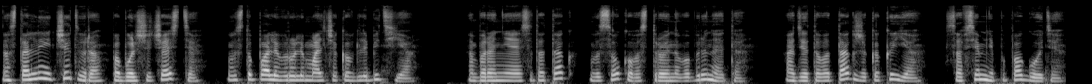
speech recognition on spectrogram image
Остальные четверо, по большей части, выступали в роли мальчиков для битья, обороняясь от атак высокого стройного брюнета, одетого так же, как и я, совсем не по погоде.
